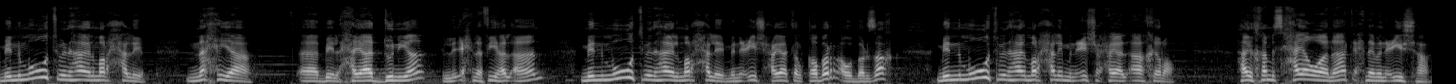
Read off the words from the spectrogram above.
منموت من هاي المرحلة نحيا آه، بالحياة الدنيا اللي إحنا فيها الآن. منموت من هاي المرحلة منعيش حياة القبر أو البرزخ. منموت من هاي المرحلة منعيش الحياة الآخرة. هاي خمس حيوانات إحنا منعيشها.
